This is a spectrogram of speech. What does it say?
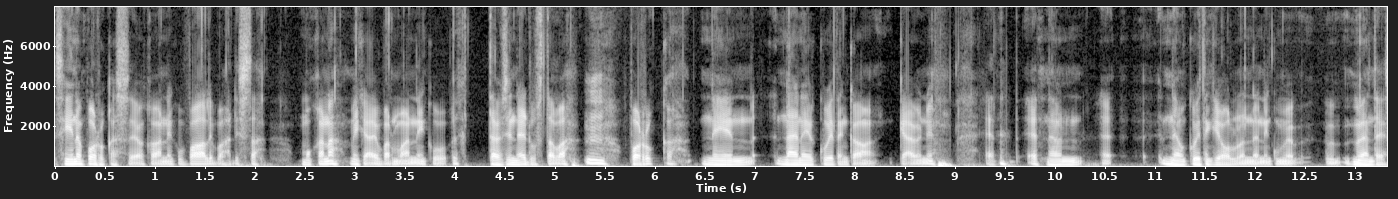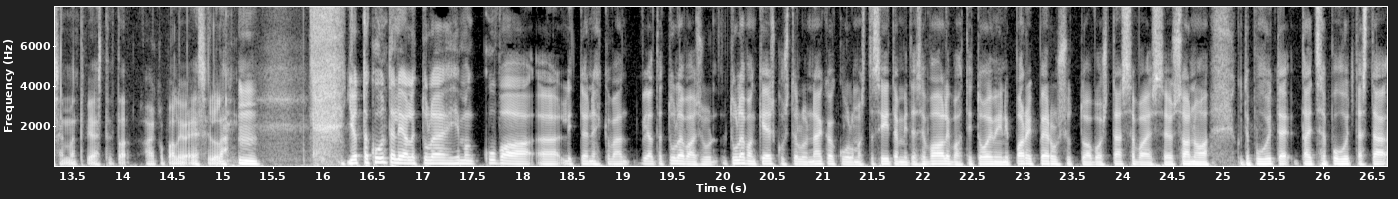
siinä porukassa, joka on niin kuin vaalivahdissa mukana, mikä ei varmaan niin kuin täysin edustava mm. porukka, niin näin ei ole kuitenkaan käynyt. Et, et ne, on, ne on kuitenkin ollut ne niin kuin myönteisemmät viestit aika paljon esillä. Mm. Jotta kuuntelijalle tulee hieman kuvaa äh, liittyen ehkä vähän vielä tulevan keskustelun näkökulmasta siitä, miten se vaalivahti toimii, niin pari perusjuttua voisi tässä vaiheessa jo sanoa. Kun te puhuitte, tai sä puhuit tästä, äh,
